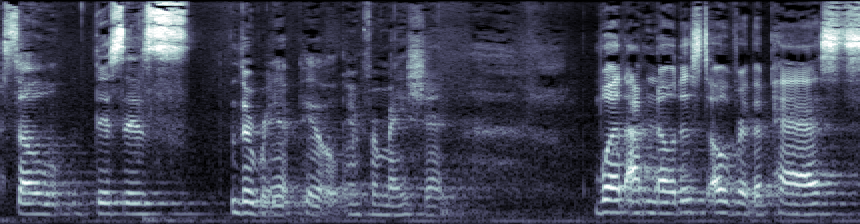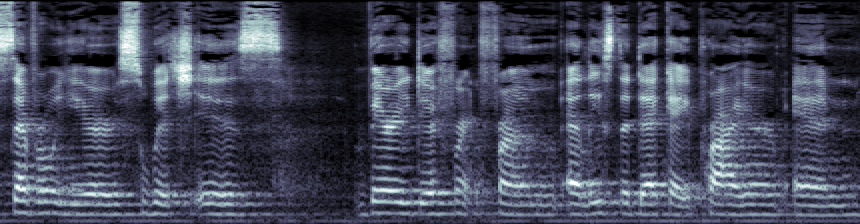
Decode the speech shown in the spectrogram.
So this is the red pill information. What I've noticed over the past several years, which is very different from at least the decade prior and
